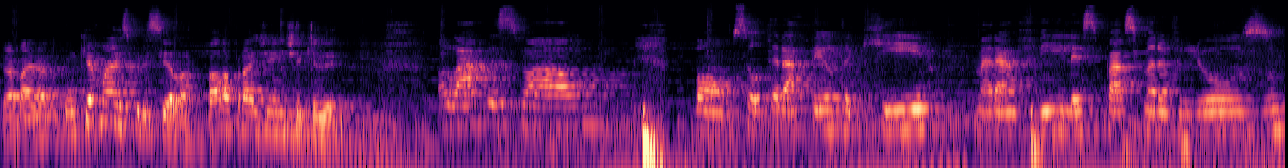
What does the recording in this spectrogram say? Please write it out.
trabalhando com o que mais, Priscila? Fala pra gente aqui. Olá, pessoal. Bom, sou terapeuta aqui, maravilha, espaço maravilhoso.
